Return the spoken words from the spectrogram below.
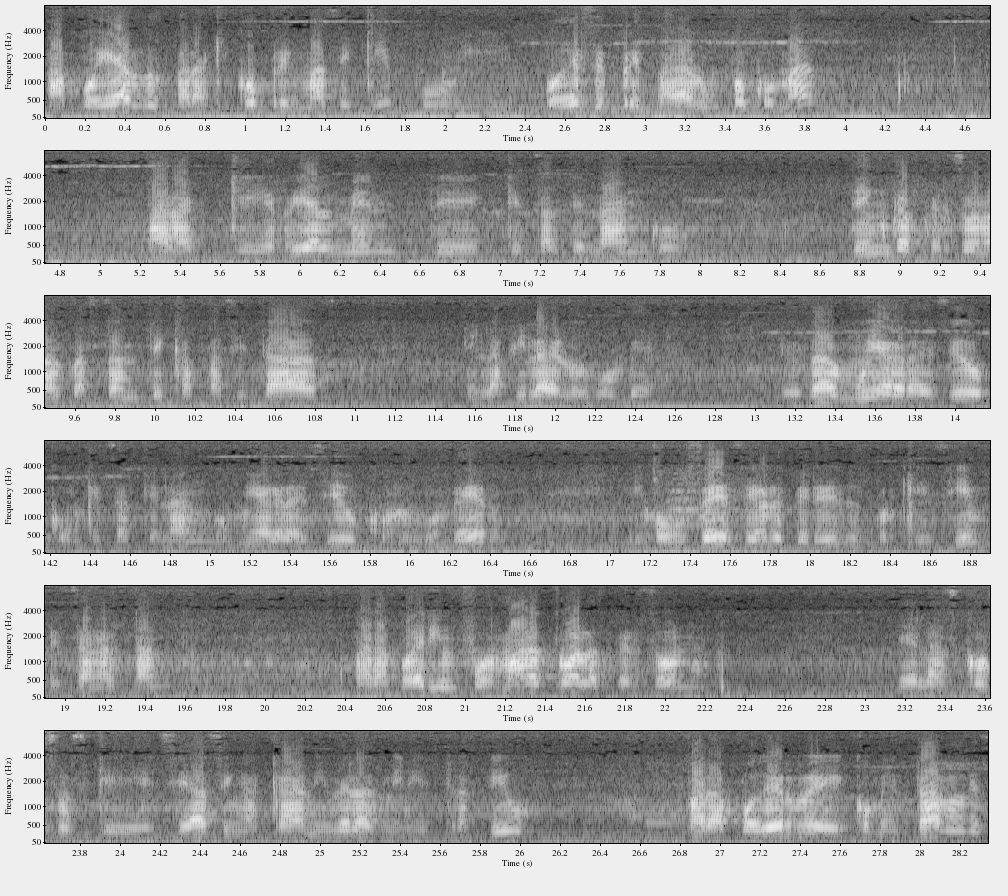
apoyarlos para que compren más equipo y poderse preparar un poco más para que realmente Quetzaltenango tenga personas bastante capacitadas en la fila de los bomberos. De verdad, muy agradecido con Quetzaltenango, muy agradecido con los bomberos y con ustedes, señores periodistas, porque siempre están al tanto para poder informar a todas las personas de las cosas que se hacen acá a nivel administrativo, para poder comentarles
